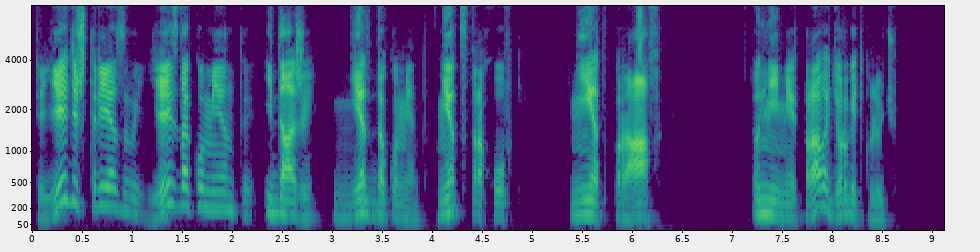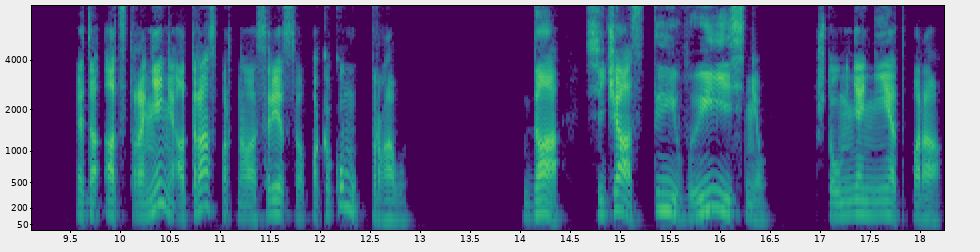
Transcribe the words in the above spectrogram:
ты едешь трезвый, есть документы, и даже нет документов, нет страховки, нет прав. Он не имеет права дергать ключ. Это отстранение от транспортного средства по какому праву? Да, сейчас ты выяснил, что у меня нет прав.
